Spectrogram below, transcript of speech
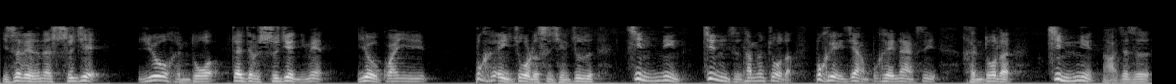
以色列人的十诫也有很多，在这个十诫里面也有关于不可以做的事情，就是禁令禁止他们做的，不可以这样，不可以那样，是很多的禁令啊。这是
